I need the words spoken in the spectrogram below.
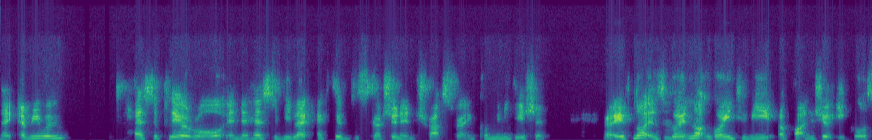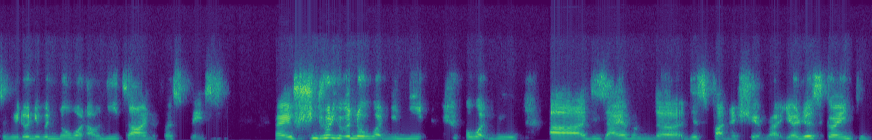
Like everyone has to play a role and there has to be like active discussion and trust right and communication right? If not it's mm going not going to be a partnership equal so we don't even know what our needs are in the first place right? If you don't even know what you need or what you uh desire from the this partnership right? You're just going to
